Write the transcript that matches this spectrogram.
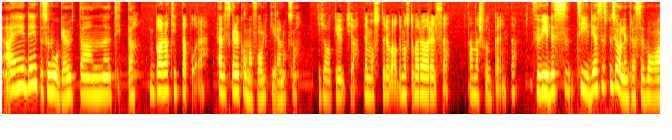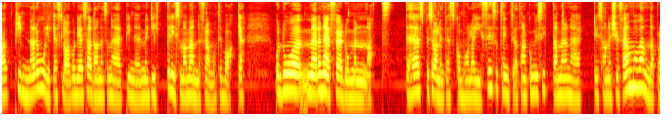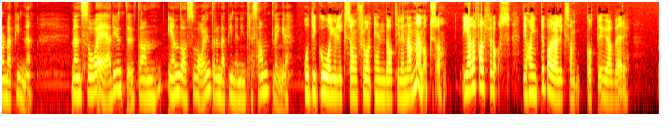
Nej, det är inte så noga, utan titta. Bara titta på det? Helst ska det komma folk i den också. Ja, gud ja. Det måste det vara. Det måste vara rörelse. Annars funkar det inte. För Vides tidigaste specialintresse var pinnar av olika slag och dels hade han en sån här pinne med glitter i som man vände fram och tillbaka. Och då med den här fördomen att det här specialintresset kommer hålla i sig så tänkte jag att han kommer ju sitta med den här tills han är 25 och vända på den här pinnen. Men så är det ju inte utan en dag så var ju inte den där pinnen intressant längre. Och det går ju liksom från en dag till en annan också. I alla fall för oss. Det har inte bara liksom gått över,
